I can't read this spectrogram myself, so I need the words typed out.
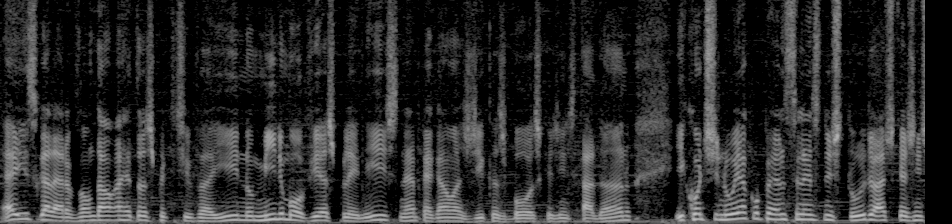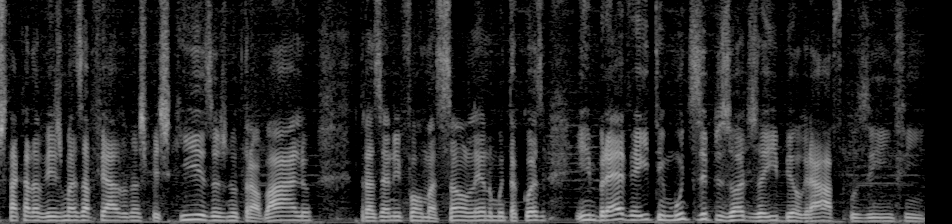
É isso, galera. Vamos dar uma retrospectiva aí, no mínimo ouvir as playlists, né? Pegar umas dicas boas que a gente está dando e continue acompanhando Silêncio no Estúdio. Acho que a gente está cada vez mais afiado nas pesquisas, no trabalho, trazendo informação, lendo muita coisa. E em breve aí tem muitos episódios aí biográficos e enfim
